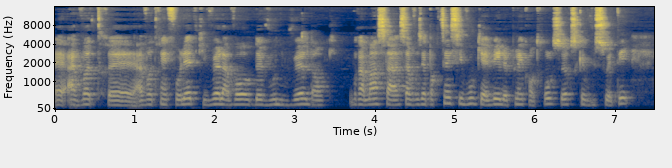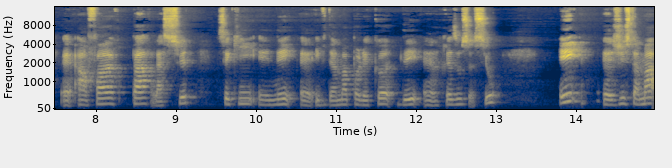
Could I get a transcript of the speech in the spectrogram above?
à, votre, euh, à votre infolette qui veulent avoir de vos nouvelles. Donc, vraiment, ça, ça vous appartient. C'est vous qui avez le plein contrôle sur ce que vous souhaitez euh, en faire par la suite, ce qui n'est évidemment pas le cas des réseaux sociaux. Et justement,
